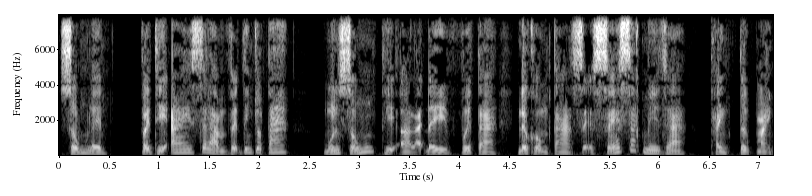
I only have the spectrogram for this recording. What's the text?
sống lên. Vậy thì ai sẽ làm vệ tinh cho ta? Muốn sống thì ở lại đây với ta, nếu không ta sẽ xé xác mi ra thành từng mảnh.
